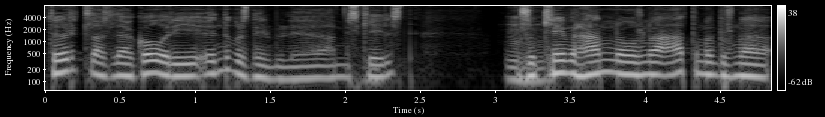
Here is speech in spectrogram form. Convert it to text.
störtlaslega góður í undirbúrsnýrmunni að mér skilst og svo Mhm. kemur hann og svona Adam er bara svona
